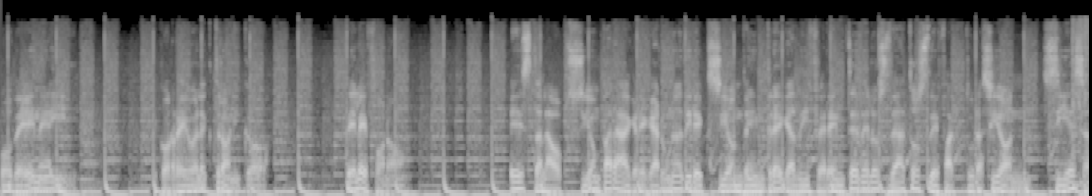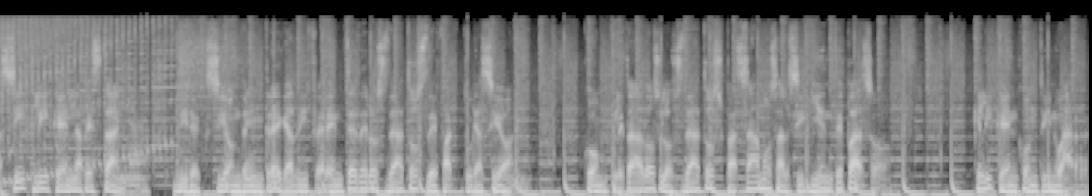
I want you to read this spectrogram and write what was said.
o DNI. Correo electrónico. Teléfono. Esta la opción para agregar una dirección de entrega diferente de los datos de facturación. Si es así, clique en la pestaña Dirección de entrega diferente de los datos de facturación. Completados los datos pasamos al siguiente paso. Clique en Continuar.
